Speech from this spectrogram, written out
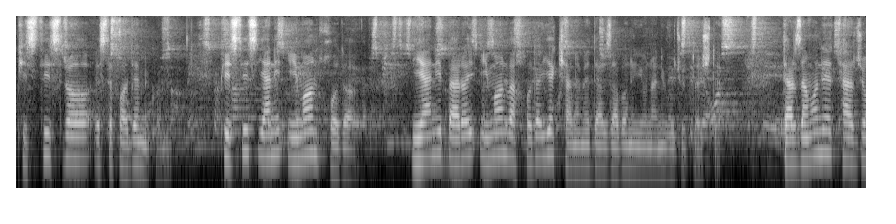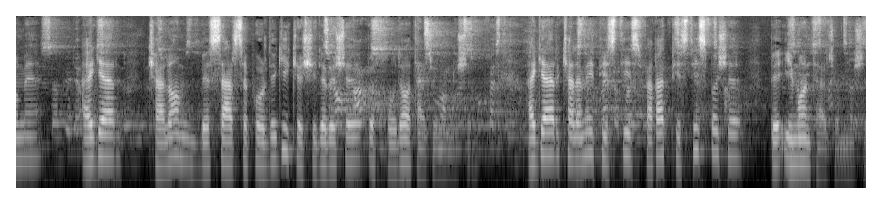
πίστις را استفاده می‌کنیم πίστις یعنی ایمان خدا. یعنی برای ایمان و خدا یک کلمه در زبان یونانی وجود داشته. در زمان ترجمه اگر کلام به سرسپردگی کشیده بشه به خدا ترجمه میشه. اگر کلمه πίστις فقط πίστις باشه به ایمان ترجمه میشه.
